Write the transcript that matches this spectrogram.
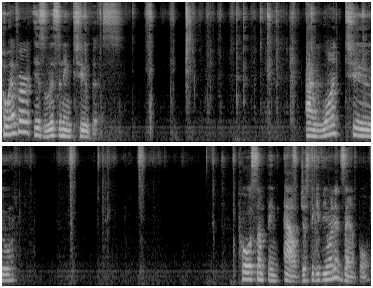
whoever is listening to this, I want to pull something out just to give you an example.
